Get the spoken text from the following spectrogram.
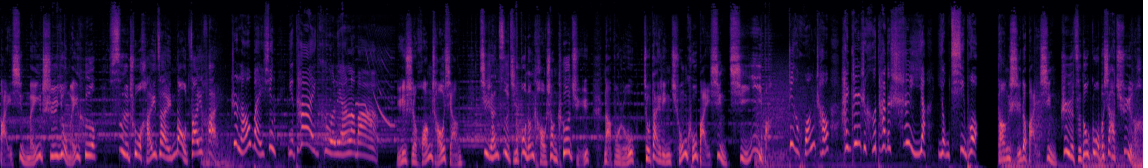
百姓没吃又没喝，四处还在闹灾害，这老百姓也太可怜了吧。于是黄巢想，既然自己不能考上科举，那不如就带领穷苦百姓起义吧。这个皇朝还真是和他的诗一样有气魄。当时的百姓日子都过不下去了，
